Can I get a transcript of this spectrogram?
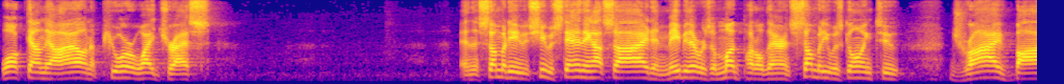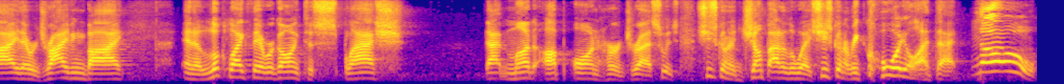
walk down the aisle in a pure white dress? And somebody, she was standing outside, and maybe there was a mud puddle there, and somebody was going to drive by, they were driving by, and it looked like they were going to splash that mud up on her dress. Which she's going to jump out of the way. She's going to recoil at that. No!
